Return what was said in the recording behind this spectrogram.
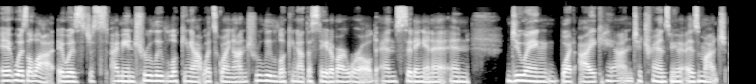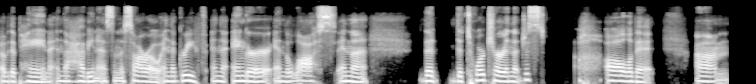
it was a lot. It was just, I mean, truly looking at what's going on, truly looking at the state of our world and sitting in it and doing what I can to transmute as much of the pain and the heaviness and the sorrow and the grief and the anger and the loss and the the the torture and that just all of it. Um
